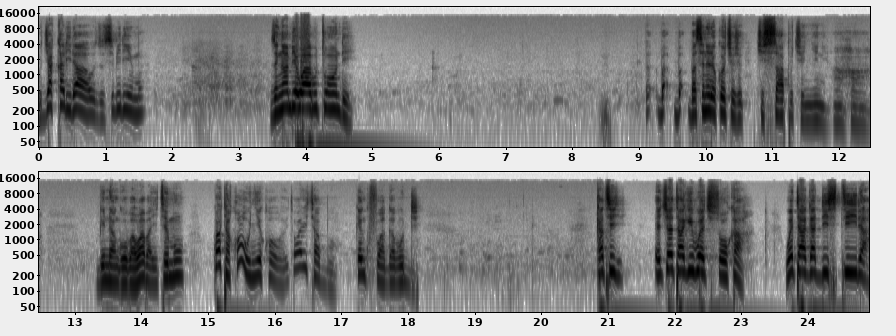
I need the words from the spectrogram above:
ojja kkalira awo nze sibiriimu. Nze ŋambye wa butonde. Ba- ba- basenereko ekyo kisaapu kyennyini. Genda ngaobawa bayitemu. Kwatako owunyeko tewali kyabbo. Kenkufuaga budde kati ekyetagibwa ekisooka wetaaga disitiira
